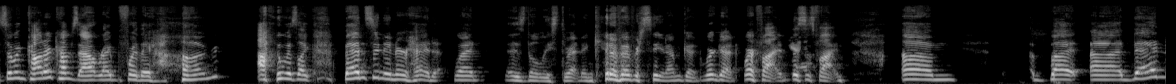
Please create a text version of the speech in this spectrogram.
so when Connor comes out right before they hung, I was like, Benson in her head went, is the least threatening kid I've ever seen. I'm good. We're good. We're fine. This is fine. Um, but uh, then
